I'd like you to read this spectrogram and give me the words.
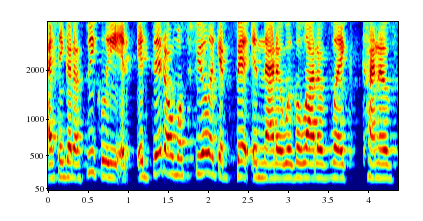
i think at us weekly it, it did almost feel like it fit in that it was a lot of like kind of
